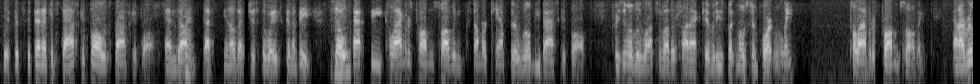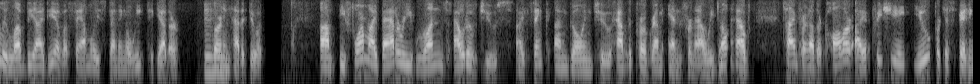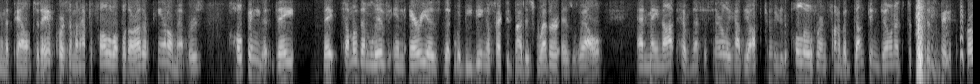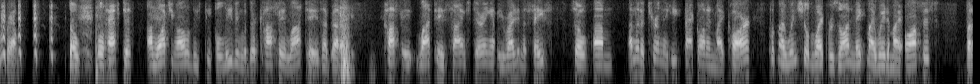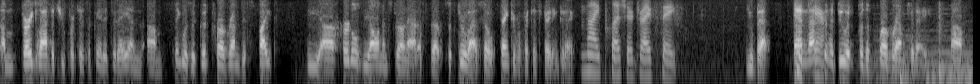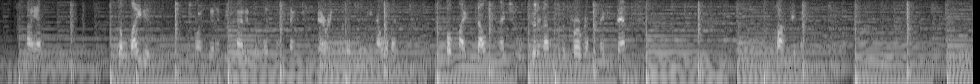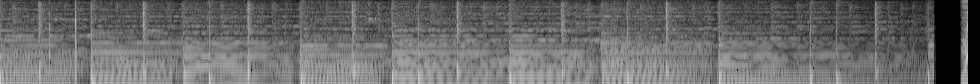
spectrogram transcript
If it's then if it's basketball, it's basketball, and um, Right. that's you know that's just the way it's going to be. So Mhm. at the collaborative problem solving summer camp, there will be basketball, presumably lots of other fun activities, but most importantly, collaborative problem solving. And I really love the idea of a family spending a week together Mhm. learning how to do it. Um, before my battery runs out of juice, I think I'm going to have the program end for now. We don't have time for another caller. I appreciate you participating in the panel today. Of course, I'm going to have to follow up with our other panel members, hoping that they, they, some of them live in areas that would be being affected by this weather as well, and may not have necessarily had the opportunity to pull over in front of a Dunkin' Donuts to participate in the program. So we'll have to. I'm watching all of these people leaving with their cafe lattes. I've got a coffee latte sign staring at me right in the face. So um, I'm going to turn the heat back on in my car, put my windshield wipers on, make my way to my office. But I'm very glad that you participated today, and um, I think it was a good program despite the uh, hurdles the elements thrown at us, uh, threw us. So thank you for participating today. My pleasure. Drive safe. You bet. Take and that's going to do it for the program today. Um, I am delighted joined in and decided to listen. Thanks for sharing with us with the element. Hope my cell connection was good enough for the program to make sense. Talk to you next.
